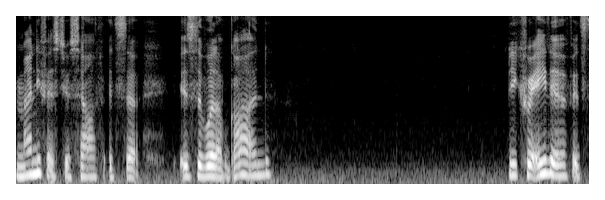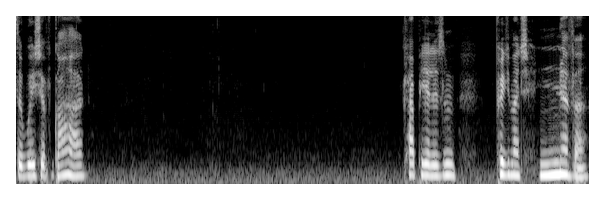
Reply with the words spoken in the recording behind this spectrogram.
Manifest yourself. It's the, it's the will of God. Be creative. It's the wish of God. Capitalism pretty much never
